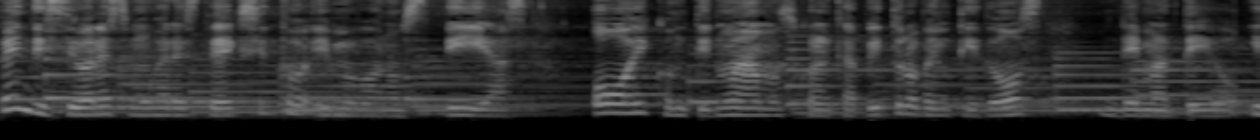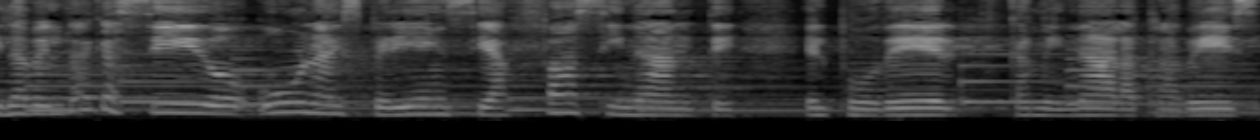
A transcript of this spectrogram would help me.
Bendiciones, mujeres de éxito y muy buenos días. Hoy continuamos con el capítulo 22 de Mateo. Y la verdad que ha sido una experiencia fascinante el poder caminar a través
